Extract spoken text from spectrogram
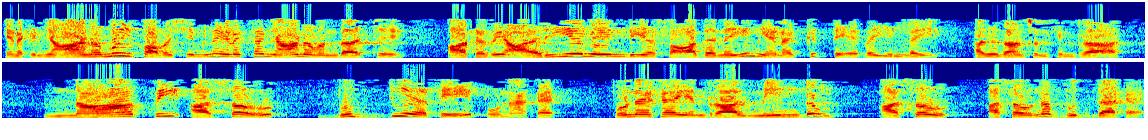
எனக்கு ஞானமும் இப்ப அவசியம் இல்லை எனக்கு தான் ஞானம் வந்தாச்சு. ஆகவே அறிய வேண்டிய சாதனையும் எனக்கு தேவையில்லை. அதுதான் சொல்கின்றார். நாபி அசௌ புத்தியதே புனக. புனக என்றால் மீண்டும் அசௌ. அசௌன புத்தக.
